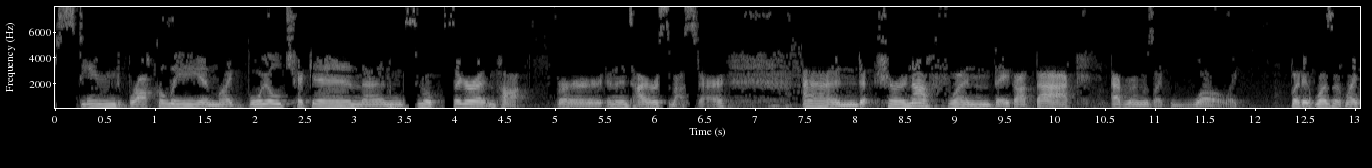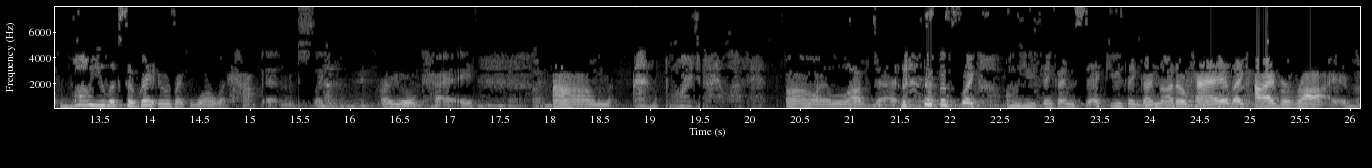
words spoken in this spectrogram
steamed broccoli and like boiled chicken and smoked cigarette and pot for an entire semester. And sure enough, when they got back, everyone was like, whoa, like, but it wasn't like, whoa, you look so great. It was like, whoa, what happened? Like, are you okay? Um, and boy, did I love it. Oh, I loved it. it was like, oh, you think I'm sick? You think I'm not okay? Like, I've arrived.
